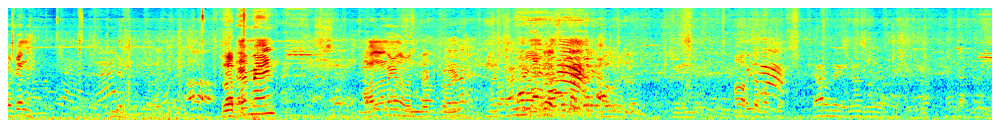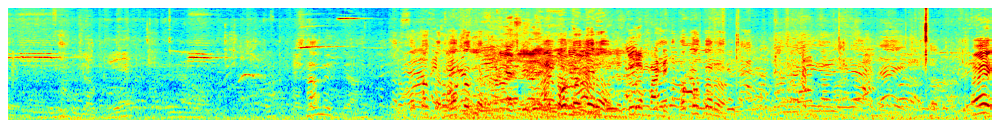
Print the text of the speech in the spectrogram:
ఓకేనా పేమెంట్ వాళ్ళనే కదా వదిలి పెట్టుకోండి కొంచెం దూరం పండి ఏయ్,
